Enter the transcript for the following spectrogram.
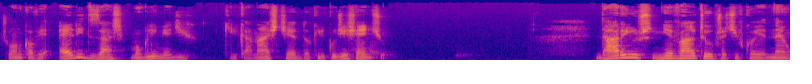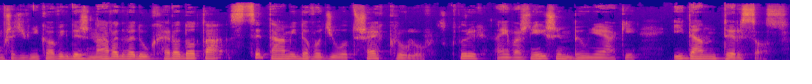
Członkowie elit zaś mogli mieć ich kilkanaście do kilkudziesięciu. Dariusz nie walczył przeciwko jednemu przeciwnikowi, gdyż nawet według Herodota Scytami dowodziło trzech królów, z których najważniejszym był niejaki Idan Tyrsos.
